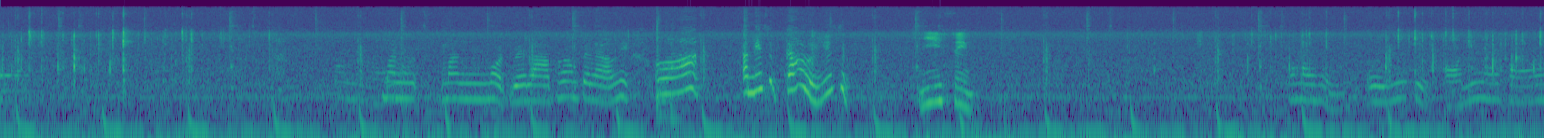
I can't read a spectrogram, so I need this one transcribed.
ๆมันมันหมดเวลาเพิ่มไปแล้วนี่อ๋ออันนี้สิบเก้าหรือยี่สิบยี่สิบทำไมเห็นเออยี่สิบอ๋อนี่ไงฟอย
